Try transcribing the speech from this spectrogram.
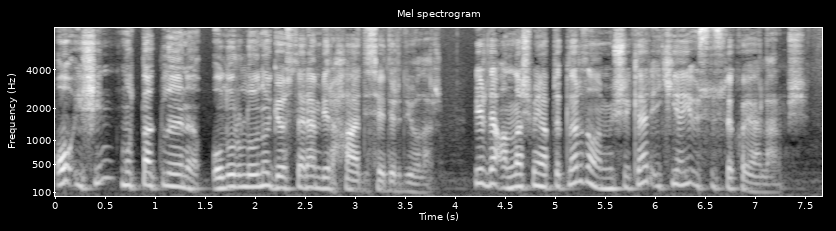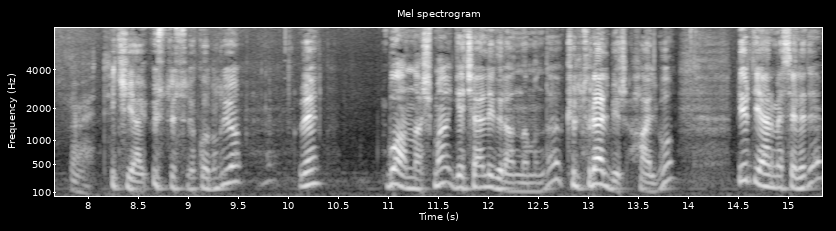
o işin mutlaklığını, olurluğunu gösteren bir hadisedir diyorlar. Bir de anlaşma yaptıkları zaman müşrikler iki yayı üst üste koyarlarmış. Evet. İki yay üst üste konuluyor ve bu anlaşma geçerlidir anlamında. Kültürel bir hal bu. Bir diğer mesele de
